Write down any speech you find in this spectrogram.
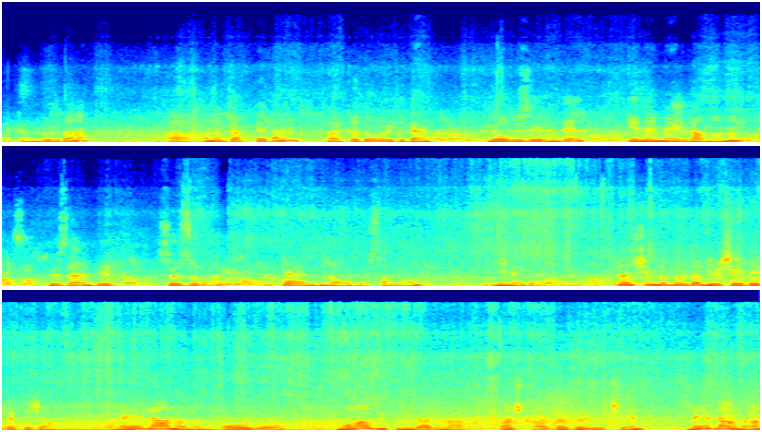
Bakın burada ana caddeden parka doğru giden yol üzerinde gene Mevlana'nın güzel bir sözü var. Gel ne olursan ol yine gel. Ha, şimdi burada bir şey belirteceğim. Mevlana'nın oğlu Muaz hükümdarına baş kaldırdığı için Mevlana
